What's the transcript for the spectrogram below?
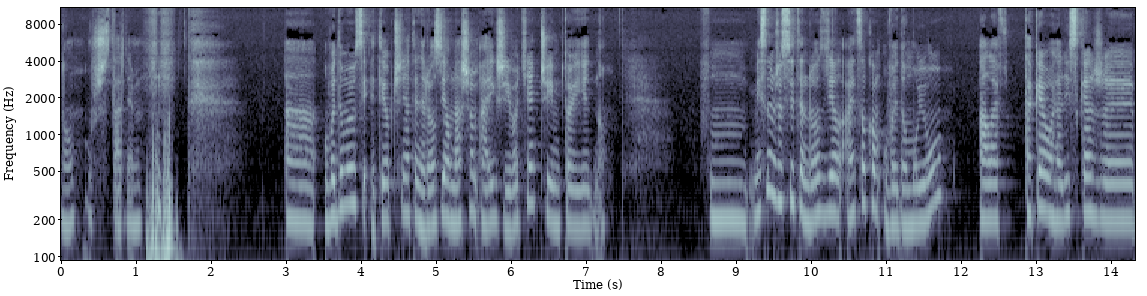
no, už starnem. a uvedomujú si etiopčania ten rozdiel v našom a ich živote, či im to je jedno? Myslím, že si ten rozdiel aj celkom uvedomujú, ale v takého hľadiska, že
